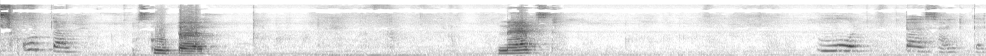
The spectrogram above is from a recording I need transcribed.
scooter. Scooter. Next motorcycle.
